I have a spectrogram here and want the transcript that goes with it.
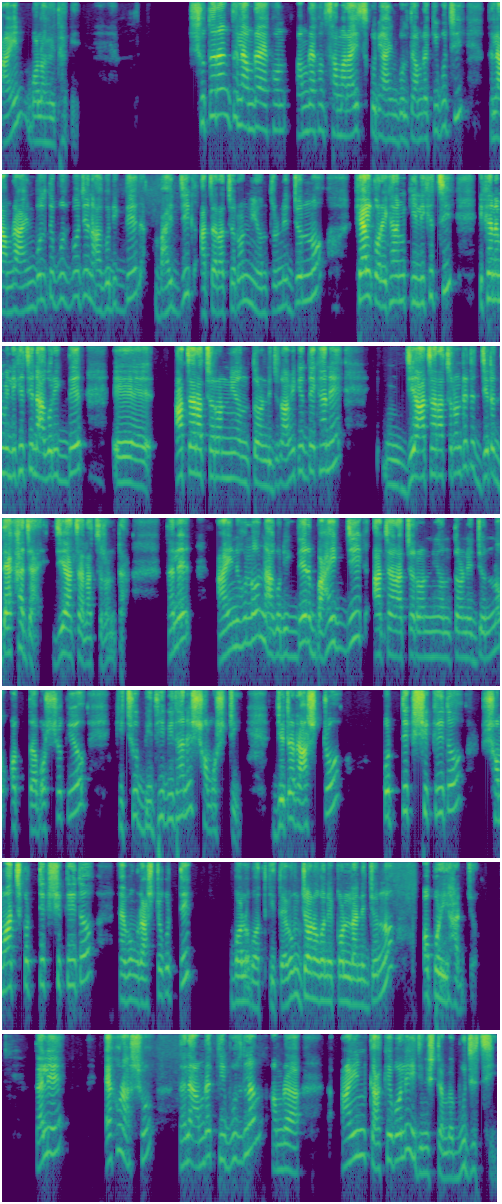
আইন বলা হয়ে থাকে। সুতরাং তাহলে আমরা এখন আমরা এখন সামারাইজ করি আইন বলতে আমরা কি বুঝি? তাহলে আমরা আইন বলতে বুঝব যে নাগরিকদের বাহ্যিক আচার আচরণ নিয়ন্ত্রণের জন্য খেয়াল করে, এখানে আমি কি লিখেছি? এখানে আমি লিখেছি নাগরিকদের আচার আচরণ নিয়ন্ত্রণের জন্য। আমি কিন্তু এখানে যে আচার আচরণটা যেটা দেখা যায়, যে আচার আচরণটা। তাহলে আইন হলো নাগরিকদের বাহ্যিক আচার আচরণ নিয়ন্ত্রণের জন্য অত্যাবশ্যকীয় কিছু বিধিবিধানের সমষ্টি, যেটা রাষ্ট্র কর্তৃক স্বীকৃত, সমাজ কর্তৃক স্বীকৃত এবং রাষ্ট্র কর্তৃক বলবৎকৃত এবং জনগণের কল্যাণের জন্য অপরিহার্য। তাহলে এখন আসো তাহলে আমরা কি বুঝলাম? আমরা আইন কাকে বলে? এই জিনিসটা আমরা বুঝেছি।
